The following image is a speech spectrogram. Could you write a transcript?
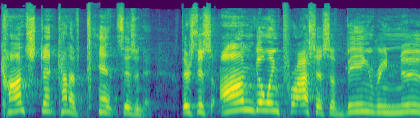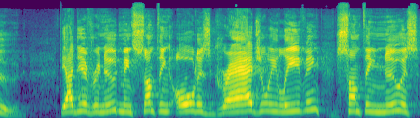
constant kind of tense, isn't it? There's this ongoing process of being renewed. The idea of renewed means something old is gradually leaving, something new is,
